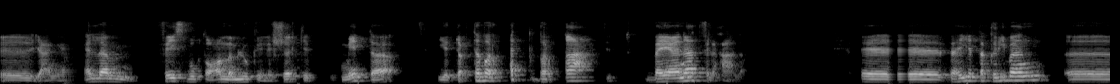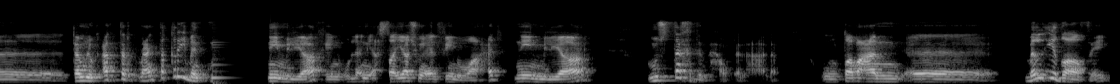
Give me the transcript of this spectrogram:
آه، يعني هلا فيسبوك طبعا مملوكة لشركة ميتا هي تعتبر أكبر قاعدة بيانات في العالم. آه، فهي تقريبا آه، تملك أكثر يعني تقريبا 2 مليار خلينا نقول لأني أحصائيات شو 2001 2 مليار مستخدم حول العالم. وطبعا آه، بالإضافة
